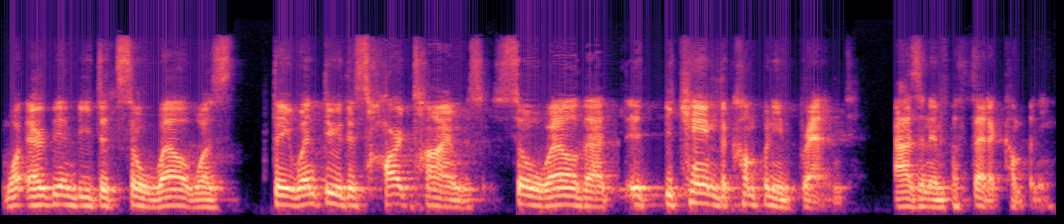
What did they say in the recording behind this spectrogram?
what Airbnb did so well was they went through this hard times so well that it became the company brand as an empathetic company.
